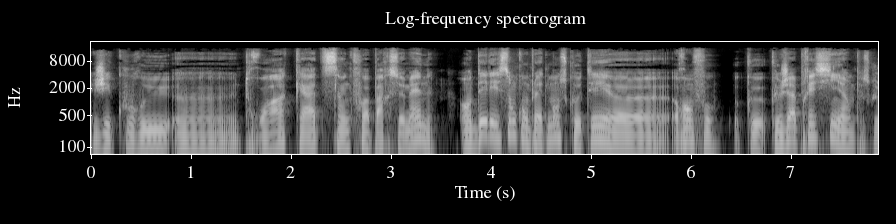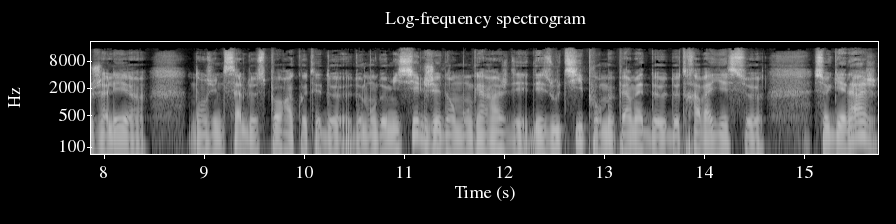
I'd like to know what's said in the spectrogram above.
J'ai couru euh, 3, 4, 5 fois par semaine en délaissant complètement ce côté euh, que, que j'apprécie hein, parce que j'allais euh, dans une salle de sport à côté de, de mon domicile j'ai dans mon garage des, des, outils pour me permettre de, de travailler ce, ce gainage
